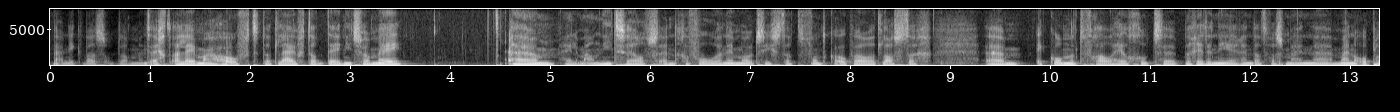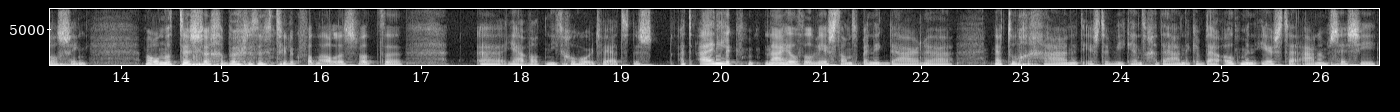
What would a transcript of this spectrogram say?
Nou, en ik was op dat moment echt alleen maar hoofd. Dat lijf, dat deed niet zo mee. Um, helemaal niet zelfs. En gevoel en emoties, dat vond ik ook wel wat lastig. Um, ik kon het vooral heel goed beredeneren en dat was mijn, mijn oplossing. Maar ondertussen gebeurde er natuurlijk van alles wat, ja, wat niet gehoord werd. Dus uiteindelijk, na heel veel weerstand, ben ik daar naartoe gegaan. Het eerste weekend gedaan. Ik heb daar ook mijn eerste ademsessie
